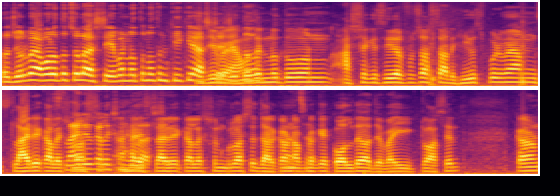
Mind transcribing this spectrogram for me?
তো জুয়েল ভাই আবারও তো চলে আসছে। এবার নতুন নতুন কি কি আসছে? যেহেতু আমাদের নতুন আসছে কিছু ইয়ারফোর্স আসছে আর হিউজ পরিমাণ স্লাইডের কালেকশন হ্যাঁ স্লাইডের কালেকশনগুলো আসছে যার কারণে আচ্ছা। আপনাকে কল দেওয়া যে ভাই একটু আসেন। কারণ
